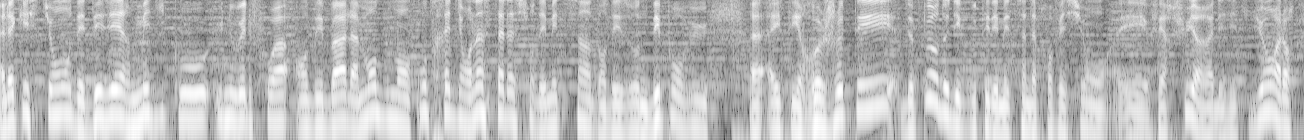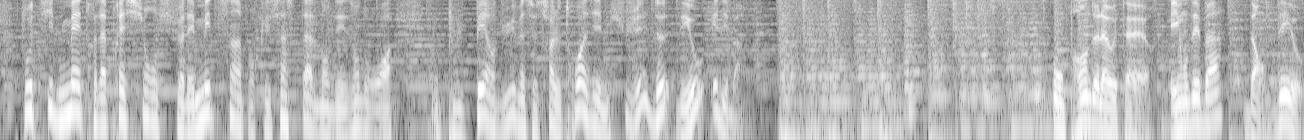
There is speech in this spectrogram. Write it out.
la question des déserts médicaux, une nouvelle fois en débat, l'amendement contraignant l'installation des médecins dans des zones dépourvues euh, a été rejeté de peur de dégoûter les médecins de la profession et faire fuir les étudiants. Alors faut-il mettre la pression sur les médecins pour qu'ils s'installe dans des endroits plus perdus, mais ce sera le troisième sujet de Déo et débat. On prend de la hauteur et on débat dans Déo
